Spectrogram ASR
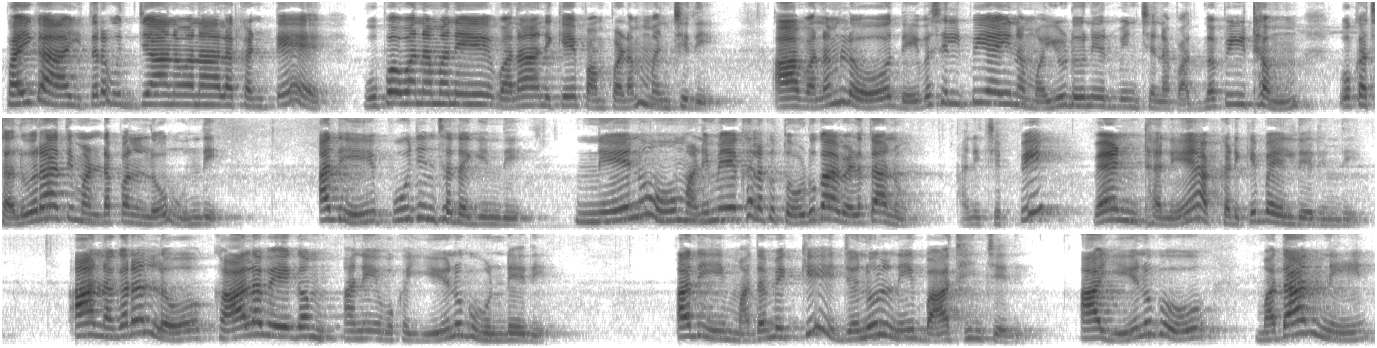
పైగా ఇతర ఉద్యానవనాల కంటే ఉపవనమనే వనానికే పంపడం మంచిది. ఆ వనంలో దేవశిల్పి అయిన మయుడు నిర్మించిన పద్మపీఠం ఒక చలురాతి మండపంలో ఉంది. అది పూజించదగింది. నేను మణిమేఖలకు తోడుగా వెళతాను అని చెప్పి వెంటనే అక్కడికి బయలుదేరింది. ఆ నగరంలో కాలవేగం అనే ఒక ఏనుగు ఉండేది. అది మదమెక్కి జనుల్ని బాధించేది. ఆ ఏనుగు మదాన్ని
